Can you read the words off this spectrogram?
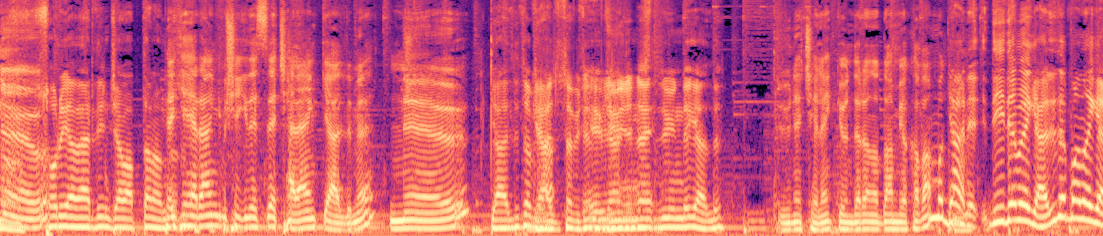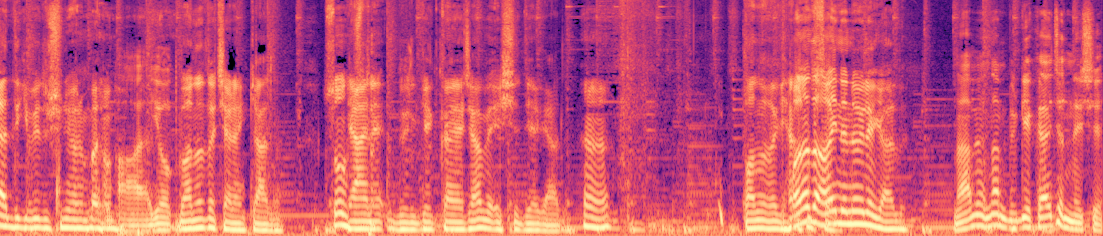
No. Soruya verdiğin cevaptan anladım. Peki herhangi bir şekilde size çelenk geldi mi? No. Geldi tabii. Geldi ya. tabii canım. Evlendiğimiz Düğününe- düğünde geldi. Düğüne çelenk gönderen adam yakalanmadı mı? Yani Didem'e geldi de bana geldi gibi düşünüyorum ben onu. Aa, yok. Bana da çelenk geldi. Sonuçta. Yani Bilge Kayacan ve eşi diye geldi. Ha. Bana da geldi. Bana da aynen öyle geldi. Ne yapıyorsun lan Bürge Kayacan'ın eşi?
